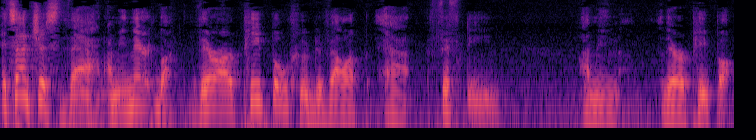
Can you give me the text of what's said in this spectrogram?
It's not just that. I mean, there. Look, there are people who develop at 15. I mean, there are people.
